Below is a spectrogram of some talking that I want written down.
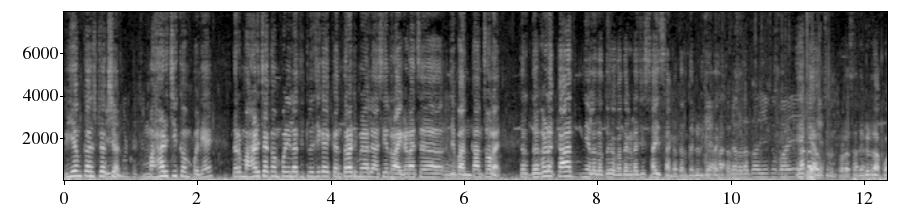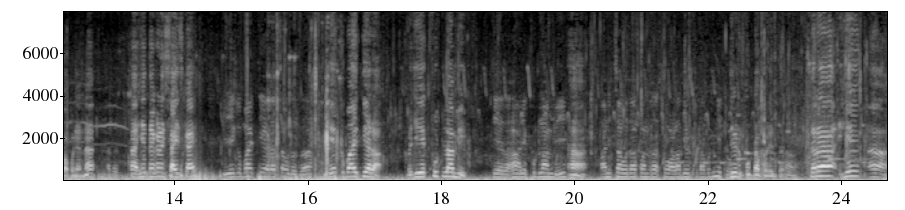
B M construction BM Construction. महाडची कंपनी आहे. तर महाडच्या कंपनीला तिथलं जे काही कंत्राट मिळाले असेल रायगडाचं जे बांधकाम चालू आहे तर दगड का नेला जातो? हे दगडाची साईज सांगा तर दगड का? दगडाचा एक बाय घ्या उचलून थोडासा दगड दाखवू आपण यांना. हा हे दगडाची साईज काय? एक बाय तेरा चौदाचा. एक बाय तेरा म्हणजे एक फूट लांबी. तेरा हा एक फूट लांबी. हा. आणि चौदा पंधरा सोळा दीड फुटापर्यंत दीड फुटापर्यंत. हा. तर हे अं,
